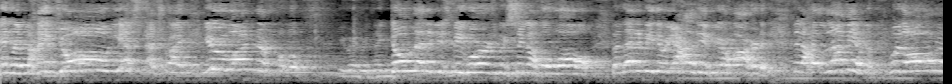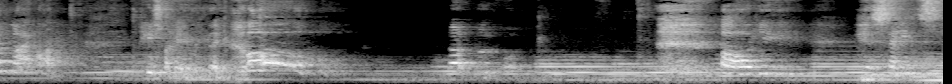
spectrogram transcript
and remind you, oh, yes, that's right. You're wonderful. You're everything. Don't let it just be words we sing off a wall, but let it be the reality of your heart that I love Him with all of my heart. He's my everything. Oh! Oh, ye, His saints,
